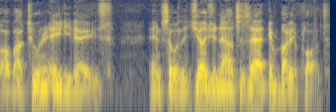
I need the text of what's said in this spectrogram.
about 280 days, and so when the judge announces that, everybody applauds.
